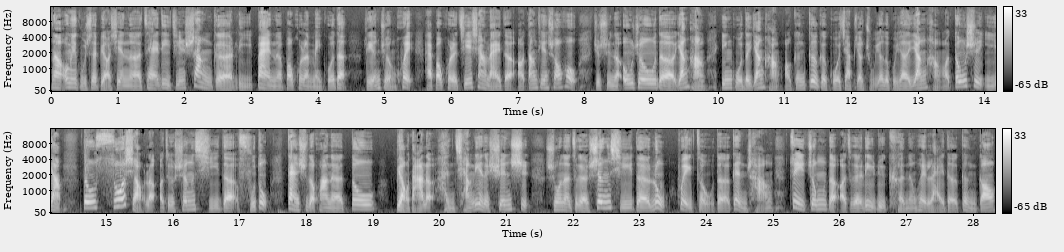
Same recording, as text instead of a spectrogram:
那欧美股市的表现呢，在历经上个礼拜呢，包括了美国的。联准会还包括了接下来的啊，当天稍后就是呢，欧洲的央行、英国的央行啊，跟各个国家比较主要的国家的央行啊，都是一样，都缩小了啊这个升息的幅度，但是的话呢，都。表达了很强烈的宣示，说呢，这个升息的路会走得更长，最终的啊，这个利率可能会来得更高。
